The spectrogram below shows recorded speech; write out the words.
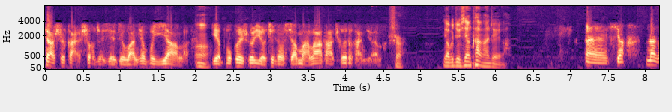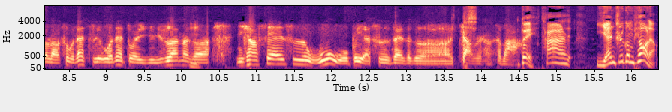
驾驶感受这些就完全不一样了，嗯，也不会说有这种小马拉大车的感觉了。是，要不就先看看这个。嗯行，那个老师我再只我再多一句，就说那个、你像 CS 五五不也是在这个价位上是吧？对，它颜值更漂亮，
